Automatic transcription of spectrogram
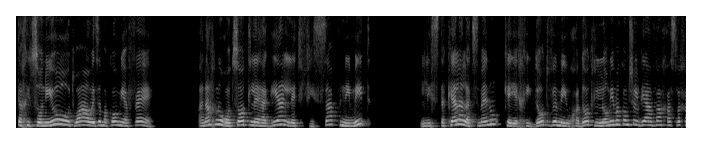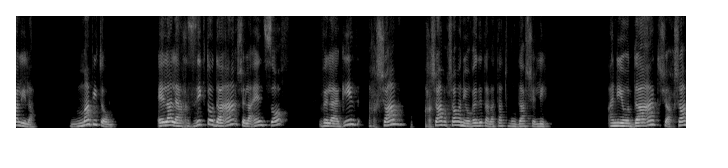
את החיצוניות, וואו, איזה מקום יפה. אנחנו רוצות להגיע לתפיסה פנימית, להסתכל על עצמנו כיחידות ומיוחדות, לא ממקום של גאווה, חס וחלילה. מה פתאום? אלא להחזיק תודעה של האין סוף ולהגיד עכשיו, עכשיו, עכשיו אני עובדת על התת מודע שלי. אני יודעת שעכשיו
